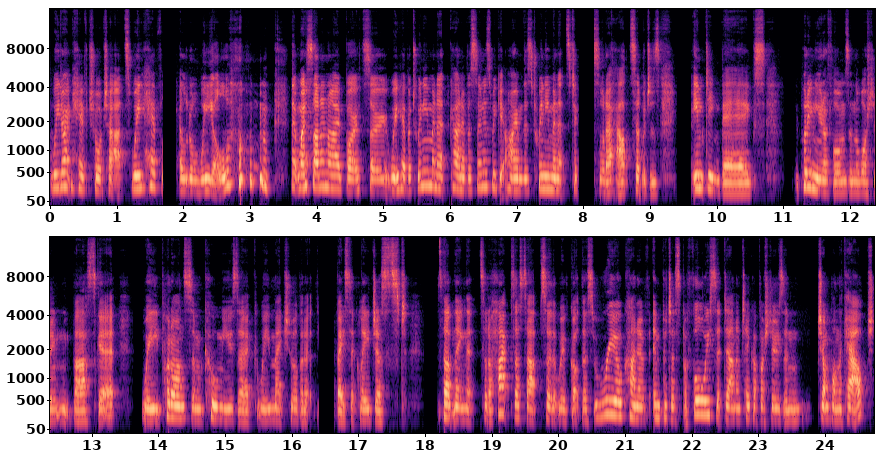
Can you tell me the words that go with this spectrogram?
We don't have chore charts. We have a little wheel that my son and I both. So we have a 20 minute kind of as soon as we get home, there's 20 minutes to sort our house, which is emptying bags, putting uniforms in the washing basket, we put on some cool music. We make sure that it basically just something that sort of hypes us up so that we've got this real kind of impetus before we sit down and take off our shoes and jump on the couch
